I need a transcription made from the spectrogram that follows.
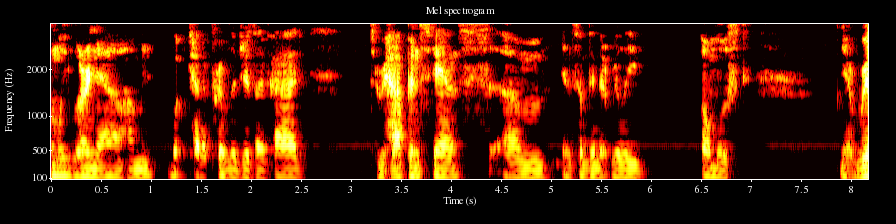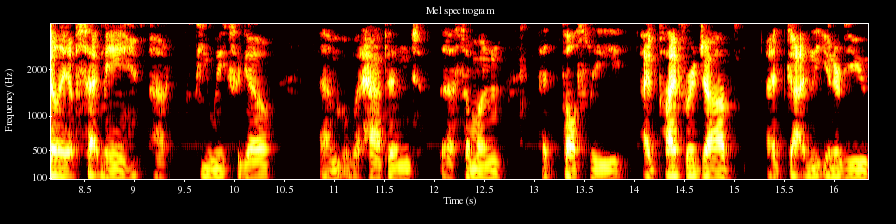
only learn now how many what kind of privileges I've had through happenstance um, and something that really almost you know really upset me a few weeks ago. Um, what happened? Uh, someone had falsely I'd applied for a job. I'd gotten the interview,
